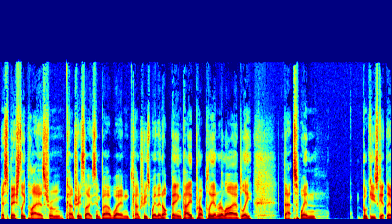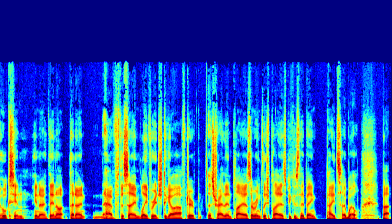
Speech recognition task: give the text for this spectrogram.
especially players from countries like Zimbabwe and countries where they're not being paid properly and reliably. That's when bookies get their hooks in. You know, they're not, they don't have the same leverage to go after Australian players or English players because they're being paid so well. But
